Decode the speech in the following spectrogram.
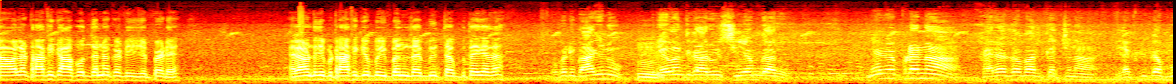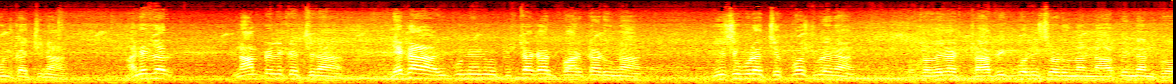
నా వల్ల ట్రాఫిక్ ఆపొద్దని ఒకటి చెప్పాడే. ఎలా ఉంటుంది? ఇప్పుడు ట్రాఫిక్ ఇబ్బంది తగ్గి తగ్గుతాయి కదా. ఒకటి బాగిను. రేవంత్ గారు సీఎం గారు నేను ఎప్పుడన్నా ఖైరాతాబాద్కి వచ్చిన లక్డికా పూల్కి వచ్చిన అనదర్ నాంపల్లికి వచ్చిన లేక ఇప్పుడు నేను కృష్ణకాంత్ పార్క్ కాడ ఉన్నా చూసి కూడా చెక్ పోస్ట్ పోయినా ఒకవేళ ట్రాఫిక్ పోలీసు వాడు నన్ను ఆపిండనుకో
